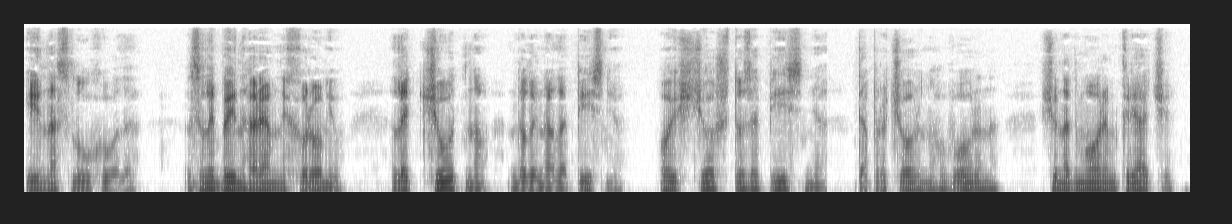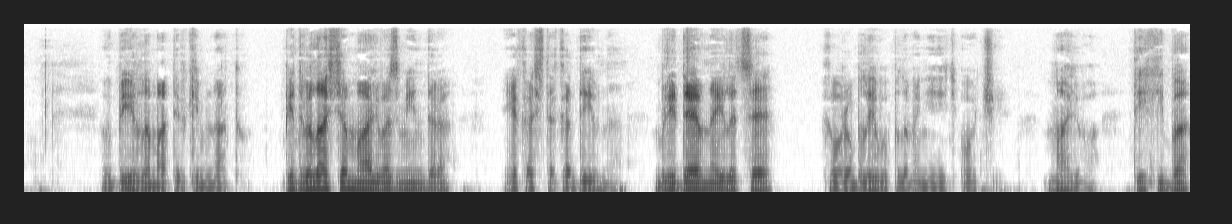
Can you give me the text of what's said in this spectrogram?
і наслухувала. З глибин гаремних хоромів ледь чутно долинала пісня. Ой, що ж то за пісня та про чорного ворона, що над морем кряче? Вбігла мати в кімнату. Підвелася мальва з Міндера, якась така дивна, бліде в неї лице, хворобливо пламеніють очі. Мальво, ти хіба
